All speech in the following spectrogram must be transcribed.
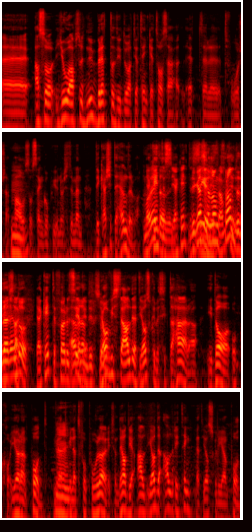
Eh, alltså jo absolut, nu berättade ju du att jag tänker ta så här ett eller två års här Mm. paus och sen gå på universitet men det kanske inte händer va? Man jag, kan inte, se- jag kan inte Det är se ganska i långt fram det där Exakt. ändå Jag kan inte förutse det. det. Jag visste aldrig att jag skulle sitta här äh, idag och göra en podd med Nej. mina två polare liksom. det hade jag, ald- jag hade aldrig tänkt mig att jag skulle göra en podd.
